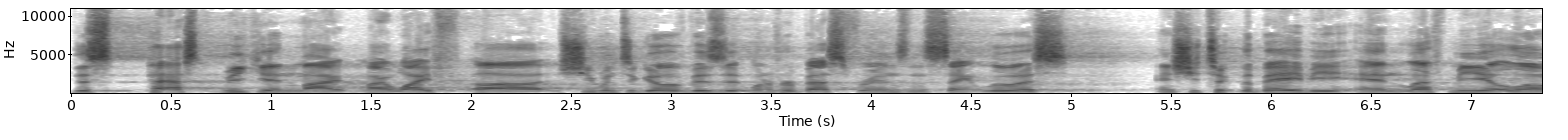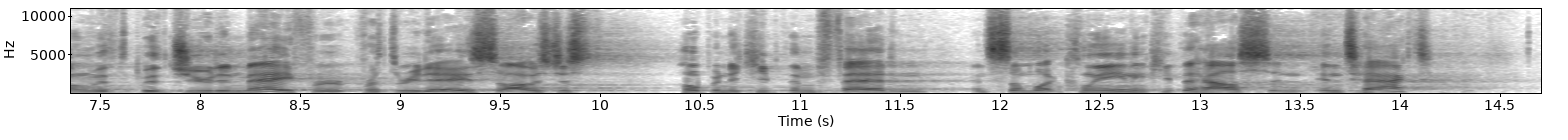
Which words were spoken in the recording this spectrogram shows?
This past weekend, my, my wife, uh, she went to go visit one of her best friends in St. Louis, and she took the baby and left me alone with, with Jude and May for, for three days. So I was just hoping to keep them fed and, and somewhat clean and keep the house in, intact.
